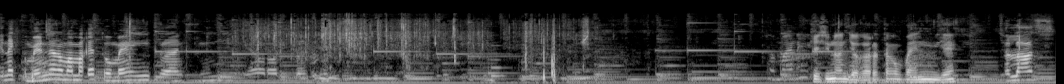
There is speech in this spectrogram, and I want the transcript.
Ini kemennya nama makanya domei jualan ini ya Rory bantu. Ke sini Jakarta kepain ya? Jelas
